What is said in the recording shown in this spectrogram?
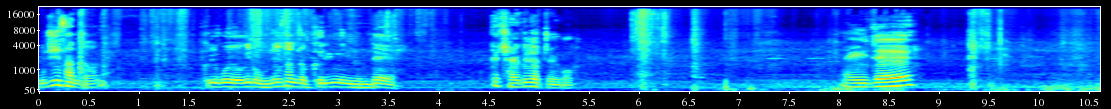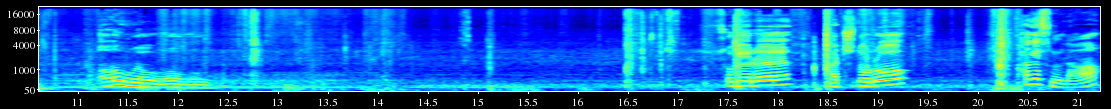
우진산전. 그리고 여기도 우진산전 그림이 있는데 꽤 잘 그렸죠 이거. 네, 이제 어우 어우 어우 어우 소개를 마치도록 하겠습니다.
